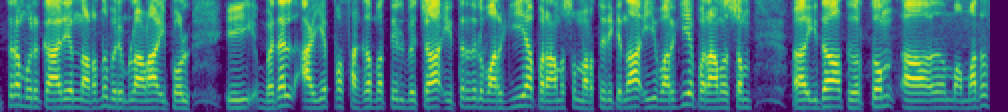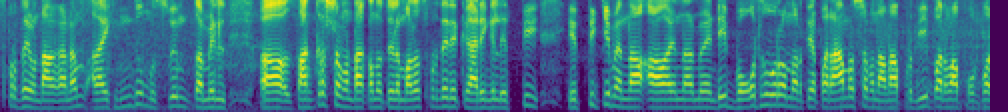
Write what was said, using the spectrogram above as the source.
ഇത്തരം ഒരു കാര്യം നടന്നു വരുമ്പോഴാണ് ഇപ്പോൾ ഈ ബദൽ അയ്യപ്പ സംഗമത്തിൽ വെച്ച ഇത്തരത്തിൽ വർഗീയ പരാമർശം നടത്തിയിരിക്കുന്ന ഈ വർഗീയ പരാമർശം ആ, ഇത് തീർത്തും മതസ്പർദ്ധ ഉണ്ടാകണം അതായത് ഹിന്ദു മുസ്ലിം തമ്മിൽ സംഘർഷം ഉണ്ടാക്കുന്ന മതസ്പർദ്ധയിലേക്ക് കാര്യങ്ങൾ എത്തി എത്തിക്കുമെന്ന വേണ്ടി ബോധപൂർവം നടത്തിയ പരാമർശമെന്നാണ് പ്രദീപ് വർമ്മ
